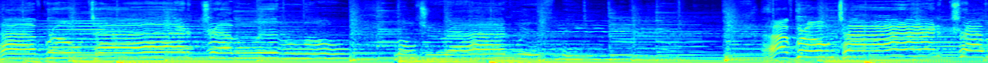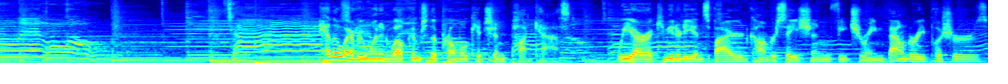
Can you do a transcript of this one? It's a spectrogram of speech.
I've grown tired of traveling alone. Won't you ride with me? I've grown tired Hello, everyone, and welcome to the Promo Kitchen podcast. We are a community inspired conversation featuring boundary pushers,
